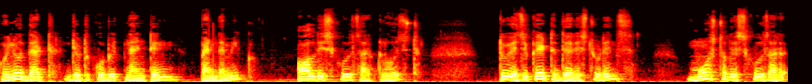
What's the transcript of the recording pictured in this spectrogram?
we know that due to COVID-19 pandemic all the schools are closed. To educate their students, most of the schools are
